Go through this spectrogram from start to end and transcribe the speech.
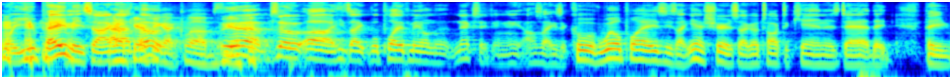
well, you pay me, so I, I, got don't care both. if you got clubs. Yeah. So uh, he's like, "Well, play with me on the next thing." I was like, "Is it cool if Will plays?" He's like, "Yeah, sure." So I go talk to Ken and his dad. They they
